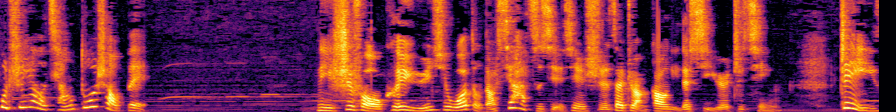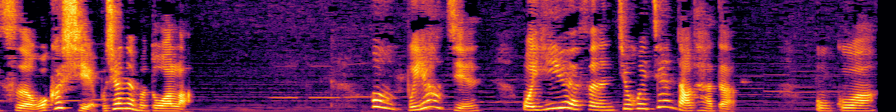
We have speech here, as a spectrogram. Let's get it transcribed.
不知要强多少倍。你是否可以允许我等到下次写信时再转告你的喜悦之情？这一次我可写不下那么多了。哦，不要紧，我一月份就会见到他的。不过。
